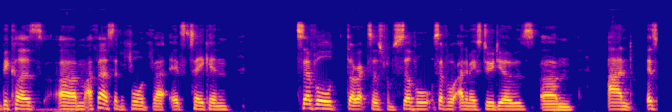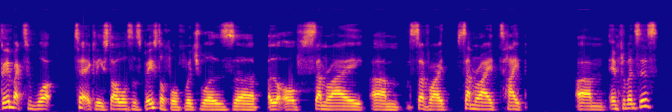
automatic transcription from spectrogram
because um, I think I said before that it's taken several directors from several several anime studios, um, and it's going back to what technically Star Wars was based off of, which was uh, a lot of samurai, um, samurai, samurai type um, influences.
